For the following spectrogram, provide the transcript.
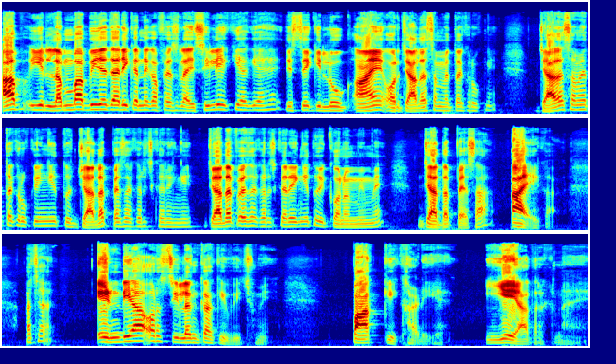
अब ये लंबा वीज़ा जारी करने का फैसला इसीलिए किया गया है जिससे कि लोग आएँ और ज़्यादा समय तक रुकें। ज़्यादा समय तक रुकेंगे तो ज़्यादा पैसा खर्च करेंगे। ज़्यादा पैसा खर्च करेंगे तो इकोनॉमी में ज़्यादा पैसा आएगा। अच्छा इंडिया और श्रीलंका के बीच में पाक की खाड़ी है। ये याद रखना है।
